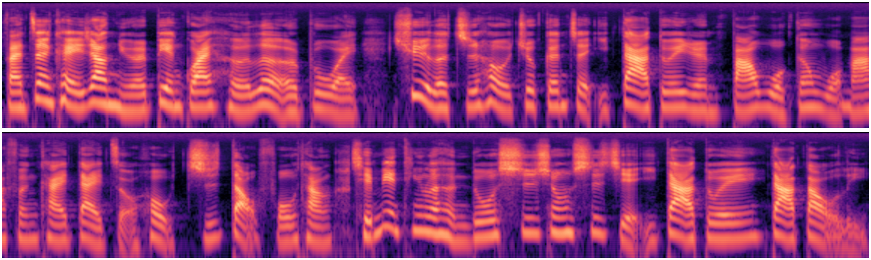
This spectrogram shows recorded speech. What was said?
反正可以让女儿变乖，何乐而不为？去了之后，就跟着一大堆人把我跟我妈分开带走后，直捣佛堂。前面听了很多师兄师姐一大堆大道理，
